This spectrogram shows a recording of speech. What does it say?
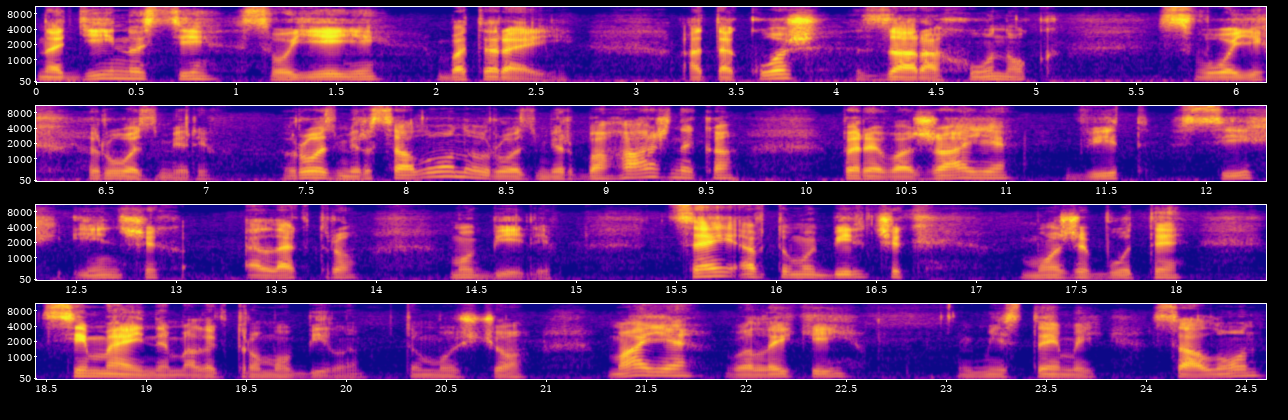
надійності своєї батареї а також за рахунок своїх розмірів. Розмір салону, розмір багажника переважає від всіх інших електромобілів. Цей автомобільчик може бути сімейним електромобілем, тому що має великий вмістимий салон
